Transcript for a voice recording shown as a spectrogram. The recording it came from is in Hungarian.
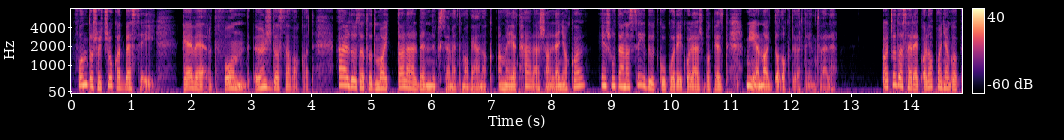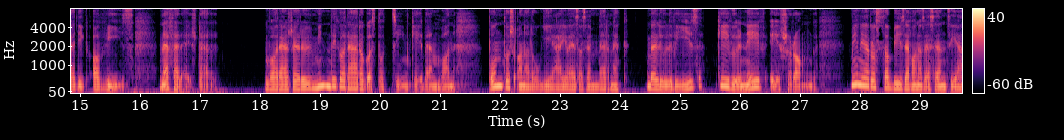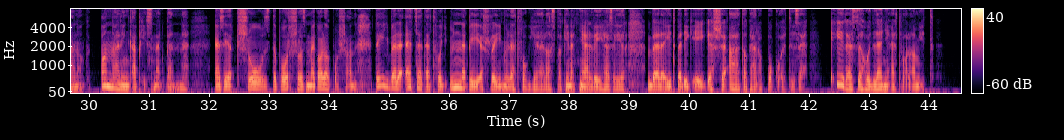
Fontos, hogy sokat beszélj, keverd, fond, önsd a szavakat, áldozatod majd talál bennük szemet magának, amelyet hálásan lenyakal, és utána szédült kukorékolásba kezd, milyen nagy dolog történt vele. A csodaszerek alapanyaga pedig a víz, ne felejtsd el. Varázserő mindig a ráragasztott címkében van, pontos analógiája ez az embernek. Belül víz, kívül név és rang. Minél rosszabb íze van az eszenciának, annál inkább hisznek benne. Ezért sózd, borsozd meg alaposan, tégy bele ecetet, hogy ünnepélyes rémület fogja el azt, akinek nyelvéhez ér, beleit pedig égesse át akár a pokoltüze. Érezze, hogy lenyelt valamit.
